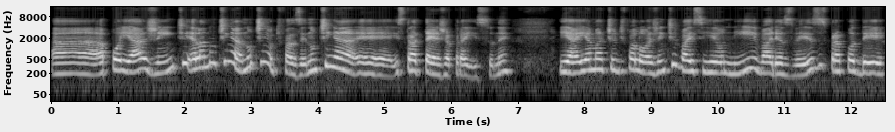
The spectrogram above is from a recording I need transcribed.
a apoiar a gente. Ela não tinha, não tinha o que fazer, não tinha é, estratégia para isso, né? E aí a Matilde falou: a gente vai se reunir várias vezes para poder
